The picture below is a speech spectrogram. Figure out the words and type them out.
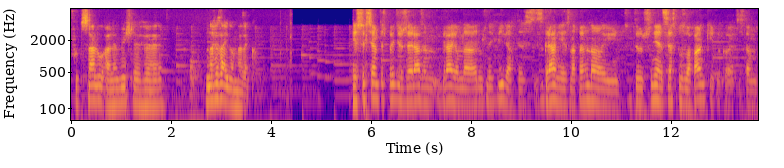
futsalu, ale myślę, że no, że zajdą daleko. Jeszcze chciałem też powiedzieć, że razem grają na różnych ligach. Jest zgranie jest na pewno i to już nie jest zespół z łapanki, tylko jacyś tam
